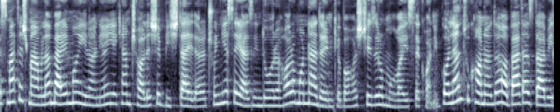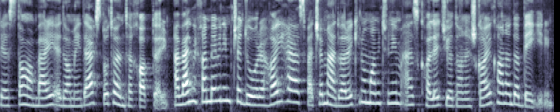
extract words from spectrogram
قسمتش معمولا برای ما ایرانی ها یکم چالش بیشتری داره چون یه سری از این دوره ها رو ما نداریم که باهاش چیزی رو مقایسه کنیم. کلا تو کانادا بعد از دبیرستان برای ادامه درس دو تا انتخاب داریم. اول می‌خوایم ببینیم چه دوره هایی هست و چه مدارکی رو ما می‌تونیم از کالج یا دانشگاه کانادا بگیریم.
